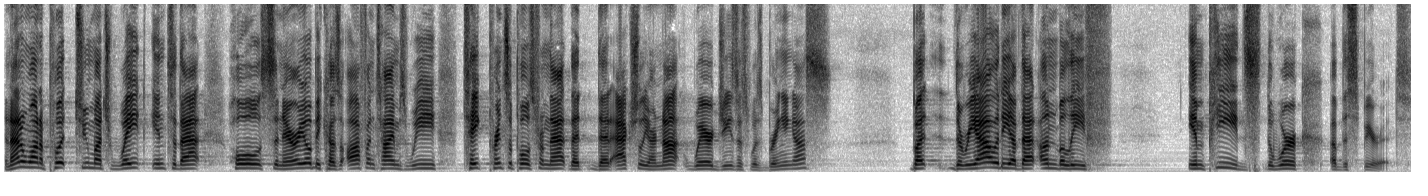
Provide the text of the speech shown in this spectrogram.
And I don't want to put too much weight into that whole scenario because oftentimes we take principles from that that, that actually are not where Jesus was bringing us. But the reality of that unbelief impedes the work of the Spirit.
